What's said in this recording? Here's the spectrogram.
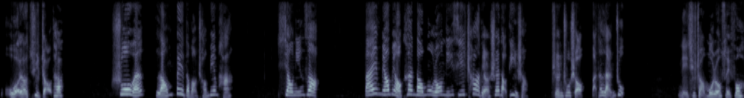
我要去找他。”说完，狼狈的往床边爬。小宁子。白淼淼看到慕容凝夕差点摔倒地上，伸出手把他拦住：“你去找慕容随风，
